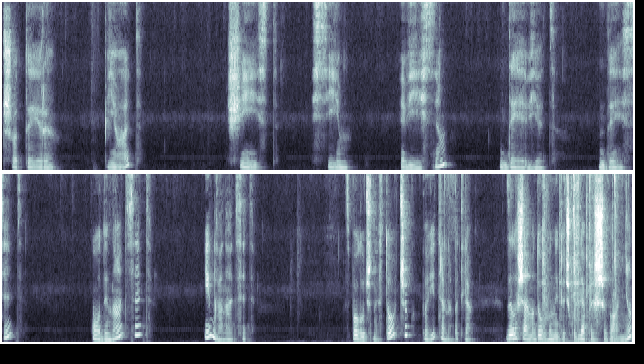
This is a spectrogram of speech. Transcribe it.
4, 5, 6, 7, 8, 9, 10, 11 і 12. Сполучний стовпчик, повітряна петля. Залишаємо довгу ниточку для пришивання.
